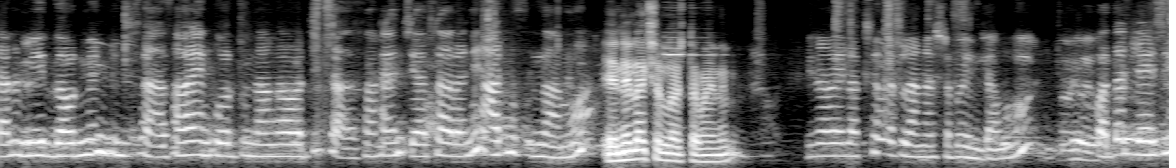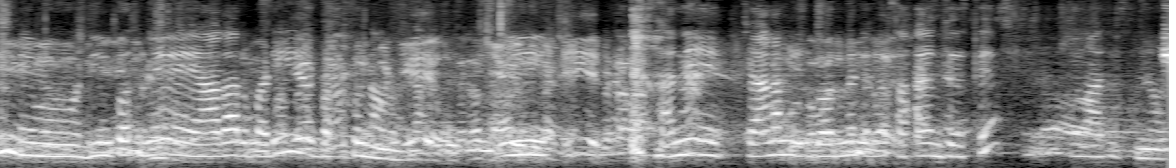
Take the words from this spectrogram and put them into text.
చాలా మీరు గవర్నమెంట్ నుంచి సహా- సహాయం కోరుతున్నాం కాబట్టి చా- సహాయం చేస్తారని ఆశిస్తున్నాము. ఎన్ని లక్షల నష్టమైంది? ఇరవై లక్షలు అట్లా నష్టపోయి ఉంటాము పొద్దున్న లేచి మేము దీనికోసమే ఆధారపడి బతుకున్నాము ఈ అన్ని చాలా మీరు గవర్నమెంట్ సహాయం చేస్తే మేము ఆశిస్తున్నాము.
